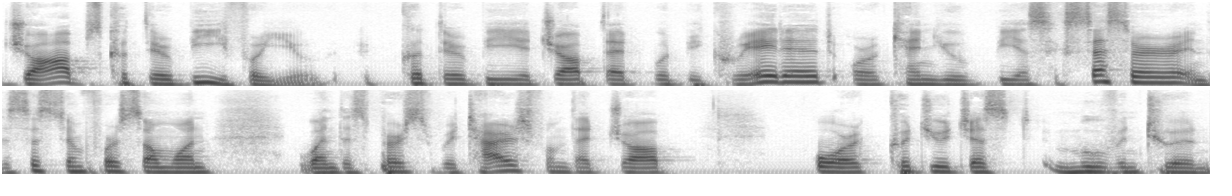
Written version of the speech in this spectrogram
jobs could there be for you? Could there be a job that would be created, or can you be a successor in the system for someone when this person retires from that job? Or could you just move into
